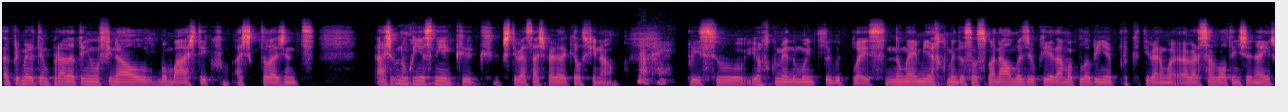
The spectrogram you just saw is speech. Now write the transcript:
a primeira temporada tem um final bombástico. Acho que toda a gente. Acho, não conheço ninguém que, que, estivesse à espera daquele final. Ok. Por isso, eu recomendo muito The Good Place. Não é a minha recomendação semanal, mas eu queria dar uma palavrinha porque tiveram agora só volta em janeiro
